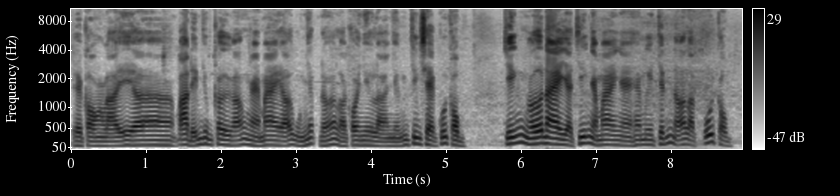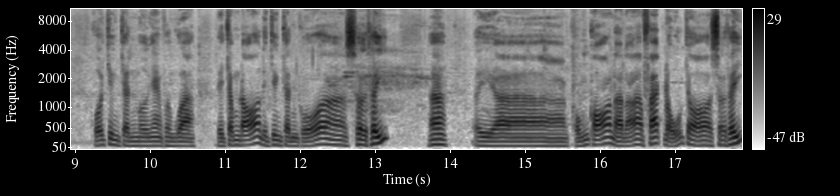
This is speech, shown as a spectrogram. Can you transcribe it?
Rồi còn lại ờ, ba điểm chung cư ở ngày mai ở quận nhất nữa là coi như là những chuyến xe cuối cùng. Chuyến bữa nay và chuyến ngày mai ngày 29 nữa là cuối cùng của chương trình 10.000 phần quà. Thì trong đó thì chương trình của sơ thí ha, thì à, cũng có là đã phát đủ cho sơ thí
